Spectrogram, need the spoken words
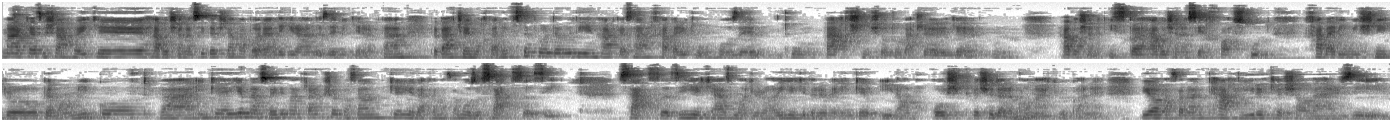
مرکز شهرهایی که هواشناسی داشتن و بارندگی رو اندازه می‌گرفتن. به بچه های مختلف سپرده بودیم. هر کس هر خبری تو اون حوزه تو اون بخش می‌شد تو بخش که هواشن... ایستگاه هواشناسی خاص بود خبری میشنید رو به ما می‌گفت. و اینکه یه مسائلی مطرح می‌شد مثلا که یه دفعه مثلا موضوع سدسازی سدسازی یکی از ماجراهاییه که داره به اینکه ایران خشک بشه داره کمک می‌کنه. یا مثلا تغییر کشاورزی.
